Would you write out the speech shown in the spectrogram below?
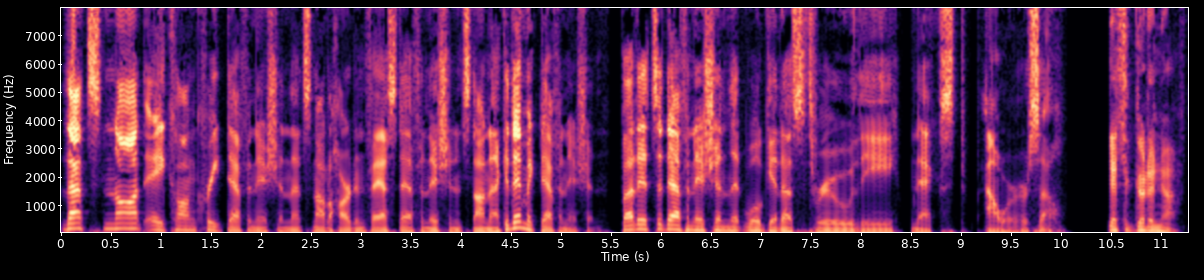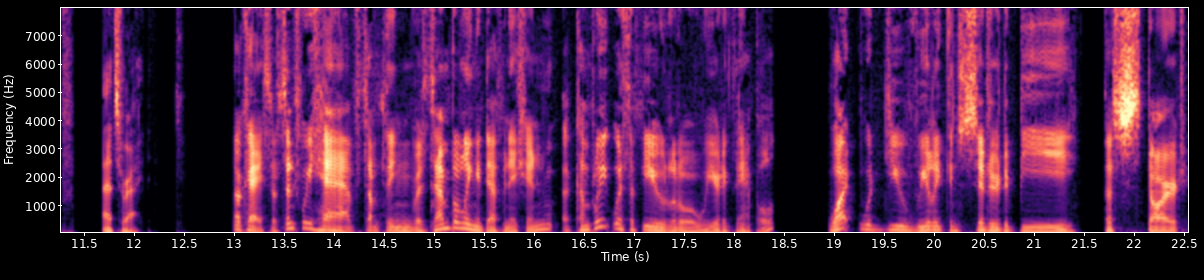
that's not a concrete definition. That's not a hard and fast definition. It's not an academic definition, but it's a definition that will get us through the next hour or so. It's good enough. That's right. Okay, so since we have something resembling a definition, uh, complete with a few little weird examples, what would you really consider to be the start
